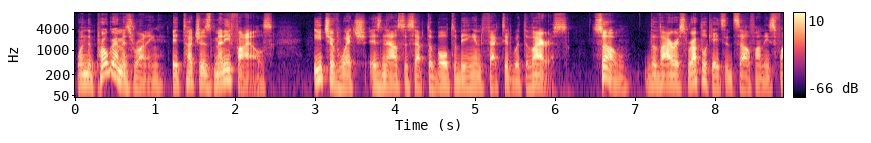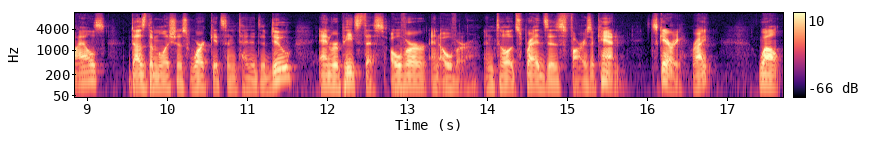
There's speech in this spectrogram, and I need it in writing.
When the program is running, it touches many files, each of which is now susceptible to being infected with the virus. So, the virus replicates itself on these files, does the malicious work it's intended to do, and repeats this over and over until it spreads as far as it can. Scary, right? Well,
